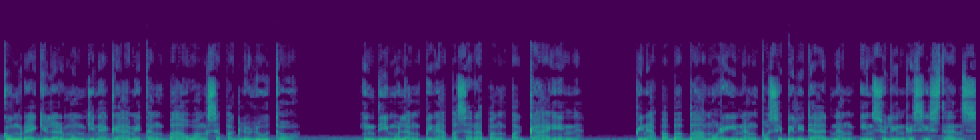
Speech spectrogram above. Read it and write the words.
Kung regular mong ginagamit ang bawang sa pagluluto, hindi mo lang pinapasarap ang pagkain, pinapababa mo rin ang posibilidad ng insulin resistance.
